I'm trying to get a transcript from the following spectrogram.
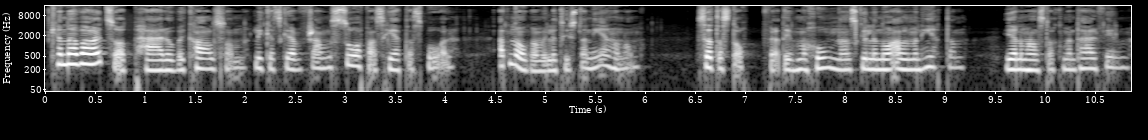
Kan det ha varit så att Per-Ove Karlsson lyckats gräva fram så pass heta spår att någon ville tysta ner honom? Sätta stopp för att informationen skulle nå allmänheten genom hans dokumentärfilm?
